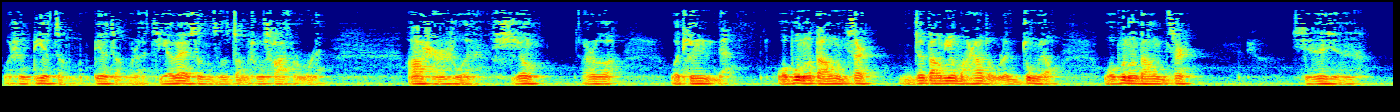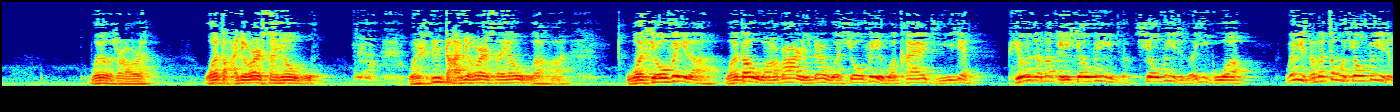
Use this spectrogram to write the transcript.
我说别整别整了，节外生枝，整出插头来。阿成说的行，二哥，我听你的，我不能耽误你事儿。你这当兵马上走了，你重要，我不能耽误你事儿。寻思寻思。我有招了，我打幺二三幺五。我说你打幺二三幺五干啥？我消费了，我到网吧里边我消费，我开机去，凭什么给消费消费者一锅？为什么揍消费者？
